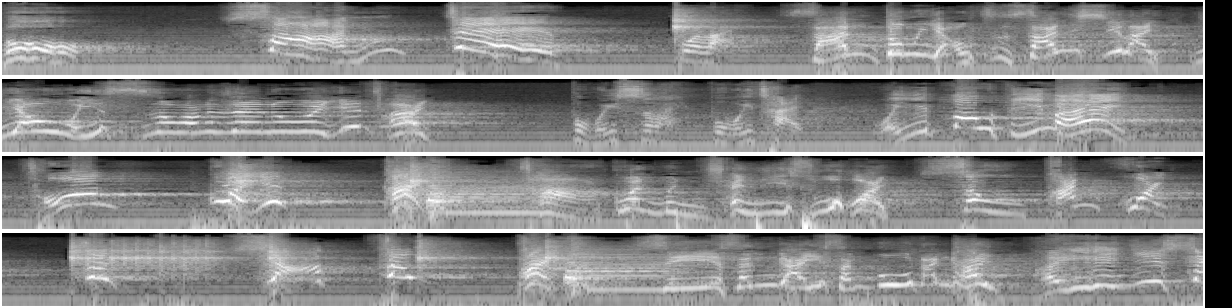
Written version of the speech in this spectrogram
我善者不来。山东要自山西来，要为死亡人为财，不为私来，不为财，为保弟妹，闯贵台，茶馆门前一束怀，手攀怀真下招牌，舍身爱上牡丹开，陪你身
